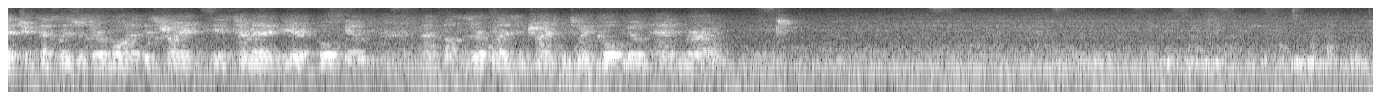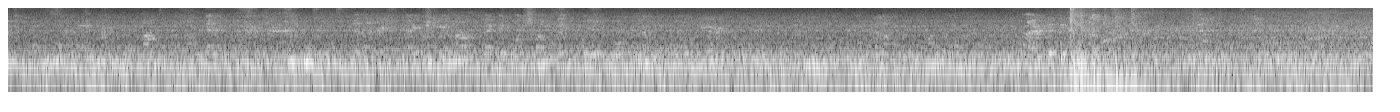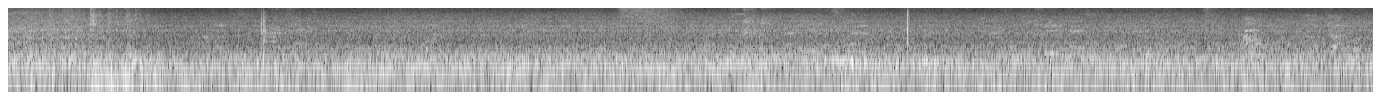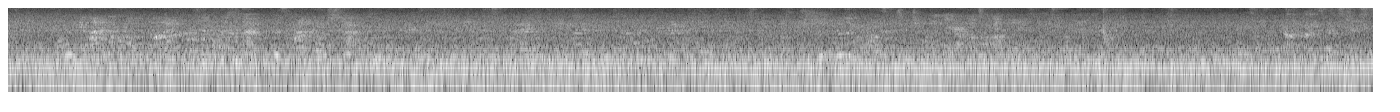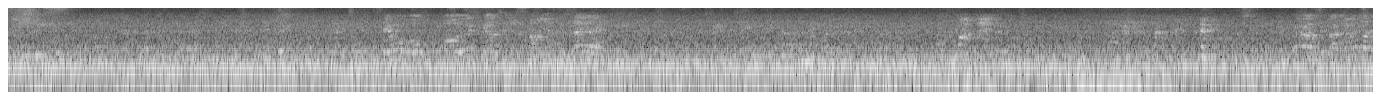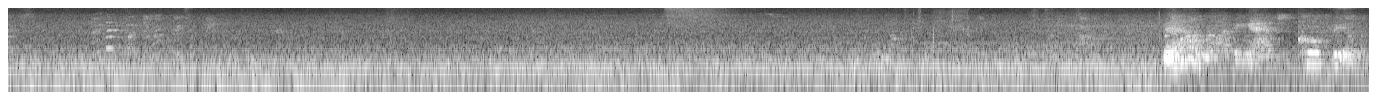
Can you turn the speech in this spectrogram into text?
Attention customers, just a reminder, this train is terminated here at Caulfield. Uh, buses are replacing trains between Caulfield and Morel. Now arriving at Caulfield.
